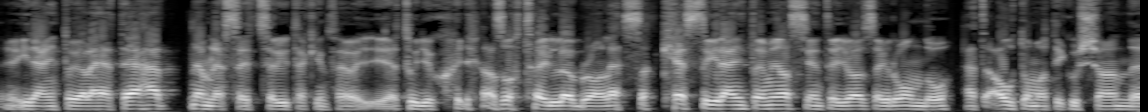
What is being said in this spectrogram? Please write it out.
irányítója lehet-e. Hát nem lesz egyszerű tekintve, hogy tudjuk, hogy azóta, hogy LeBron lesz a kezdő irányító, ami azt jelenti, hogy valószínűleg Rondó hát automatikusan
